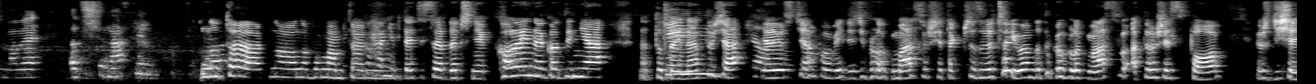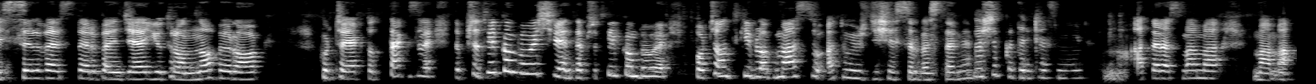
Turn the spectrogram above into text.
że mamy od 13. No tak, no, no bo mam ten... Kochani, witajcie serdecznie kolejnego dnia. No tutaj Dzień Natusia, ja już chciałam powiedzieć vlogmas, już się tak przyzwyczaiłam do tego vlogmasu, a to już jest po. Już dzisiaj Sylwester będzie, jutro Nowy Rok. Kurczę, jak to tak źle. To przed chwilką były święta, przed chwilką były początki vlogmasu, a tu już dzisiaj Sylwester, nie? No szybko ten czas minie. No, a teraz mama, mama,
